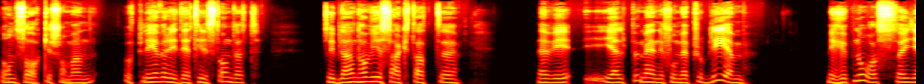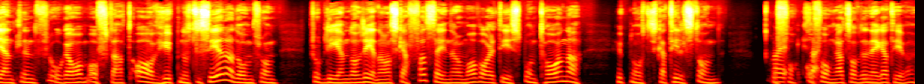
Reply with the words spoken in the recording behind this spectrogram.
de saker som man upplever i det tillståndet. Så ibland har vi ju sagt att eh, när vi hjälper människor med problem med hypnos så är egentligen fråga om ofta att avhypnotisera dem från problem de redan har skaffat sig när de har varit i spontana hypnotiska tillstånd och, Ja, få, och fångats av det negativa.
